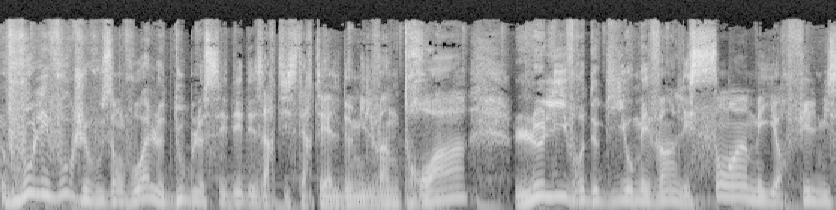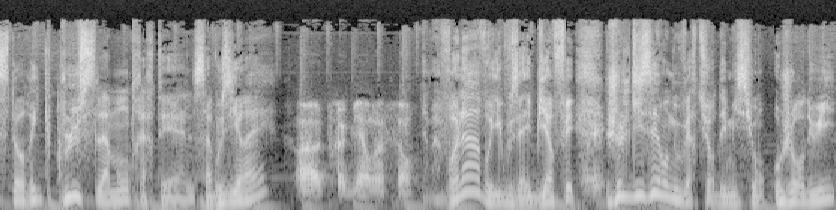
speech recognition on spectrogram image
Voulez-vous que je vous envoie le double CD des artistes RTL 2023, le livre de Guillaume Evin, les 101 meilleurs films historiques, plus la montre RTL Ça vous irait? Ah, Très bien, Vincent. Ben voilà, vous voyez que vous avez bien fait. Je le disais en ouverture d'émission, aujourd'hui,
